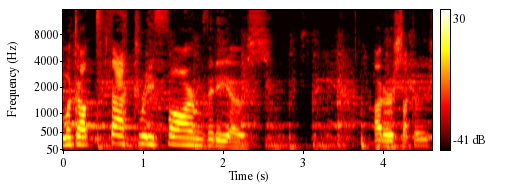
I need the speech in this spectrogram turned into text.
Look up factory farm videos. Utter suckers.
